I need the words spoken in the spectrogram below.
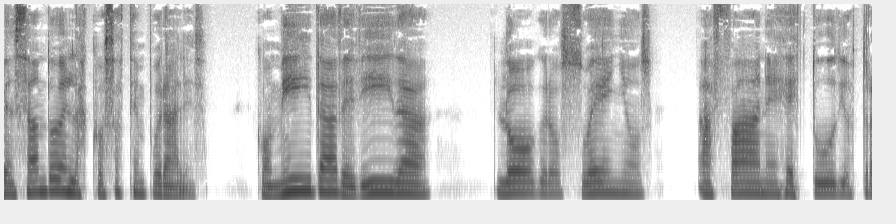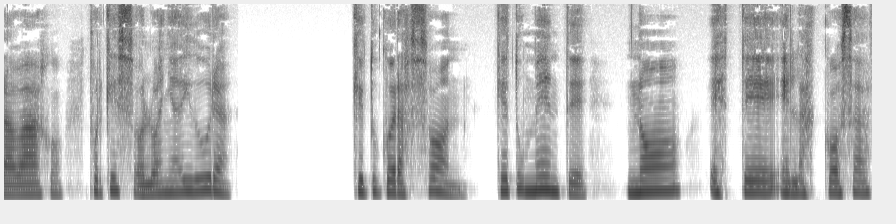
pensando en las cosas temporales, comida, bebida, logros, sueños, afanes, estudios, trabajo, porque es solo añadidura. Que tu corazón, que tu mente no esté en las cosas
